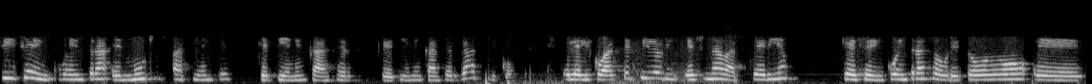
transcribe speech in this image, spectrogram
sí se encuentra en muchos pacientes que tienen cáncer que tienen cáncer gástrico. El Helicobacter pylori es una bacteria que se encuentra sobre todo eh,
